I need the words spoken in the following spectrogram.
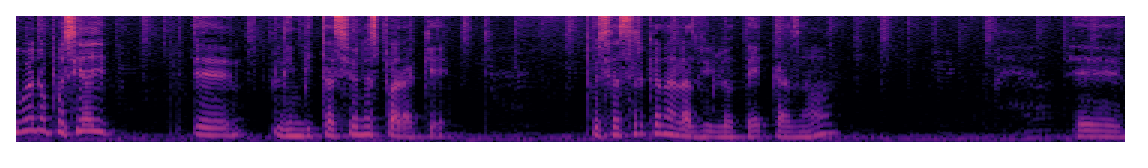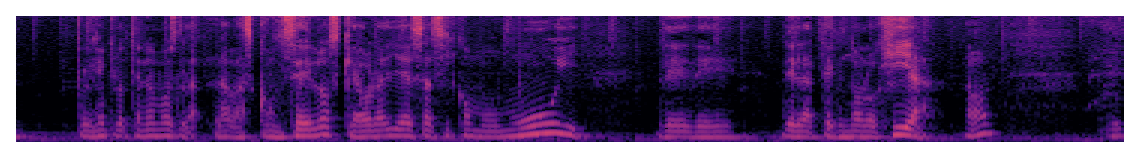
Y bueno, pues sí hay eh, limitaciones para que pues se acercan a las bibliotecas, ¿no? Eh, por ejemplo, tenemos la, Vasconcelos, que ahora ya es así como muy de, la tecnología, ¿no? Eh,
